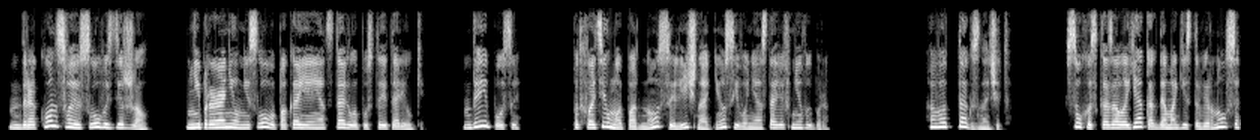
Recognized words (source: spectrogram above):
Дракон свое слово сдержал, не проронил ни слова, пока я не отставила пустые тарелки. Да и после. Подхватил мой поднос и лично отнес его, не оставив мне выбора. «Вот так, значит», — сухо сказала я, когда магистр вернулся,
